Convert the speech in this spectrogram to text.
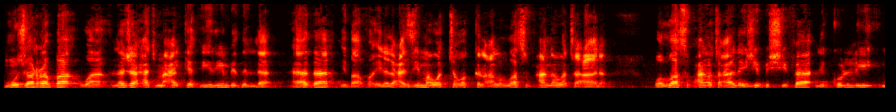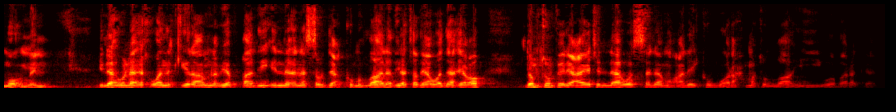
مجربة ونجحت مع الكثيرين بإذن الله. هذا إضافة إلى العزيمة والتوكل على الله سبحانه وتعالى. والله سبحانه وتعالى يجيب الشفاء لكل مؤمن. إلى هنا إخواني الكرام لم يبقى لي إلا أن أستودعكم الله الذي لا تضيع ودائعه. دمتم في رعاية الله والسلام عليكم ورحمة الله وبركاته.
